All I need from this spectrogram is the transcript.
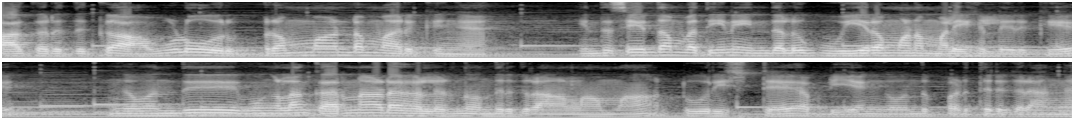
பார்க்கறதுக்கு அவ்வளோ ஒரு பிரம்மாண்டமாக இருக்குங்க. இந்த சைடு தான் பார்த்திங்கன்னா இந்த அளவுக்கு உயரமான மலைகள் இருக்குது இங்கே வந்து இவங்கெல்லாம் கர்நாடகாவிலேருந்து வந்திருக்கிறாங்களாமா டூரிஸ்ட்டு அப்படியே இங்கே வந்து படுத்துருக்குறாங்க.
